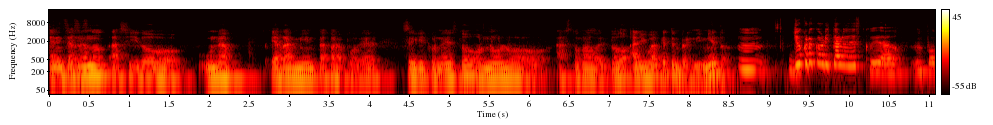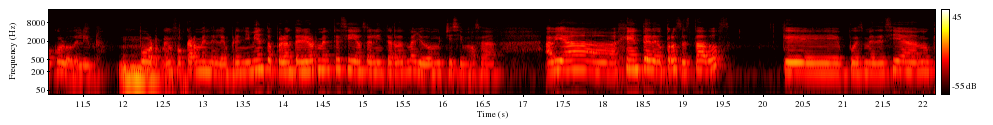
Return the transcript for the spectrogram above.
¿El internet no ha sido una herramienta para poder seguir con esto o no lo has tomado del todo? Al igual que tu emprendimiento. Mm, yo creo que ahorita lo he descuidado un poco lo del libro, por enfocarme en el emprendimiento, pero anteriormente sí, o sea, el internet me ayudó muchísimo, o sea, había gente de otros estados que pues me decían, ok,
